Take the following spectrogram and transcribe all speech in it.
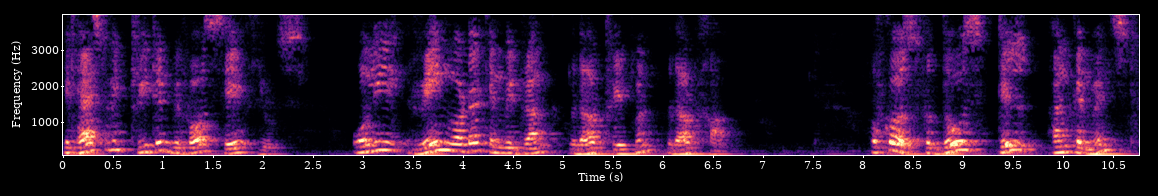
It has to be treated before safe use. Only rainwater can be drunk without treatment, without harm. Of course, for those still unconvinced,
